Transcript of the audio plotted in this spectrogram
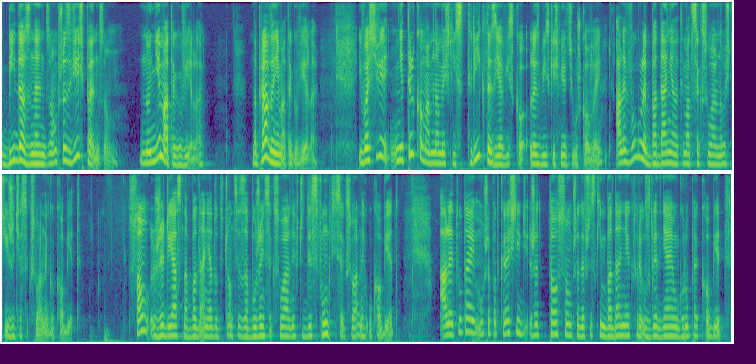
bida z nędzą przez wieś pędzą. No nie ma tego wiele. Naprawdę nie ma tego wiele. I właściwie nie tylko mam na myśli stricte zjawisko lesbijskiej śmierci łóżkowej, ale w ogóle badania na temat seksualności i życia seksualnego kobiet. Są rzecz jasna badania dotyczące zaburzeń seksualnych czy dysfunkcji seksualnych u kobiet, ale tutaj muszę podkreślić, że to są przede wszystkim badania, które uwzględniają grupę kobiet,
